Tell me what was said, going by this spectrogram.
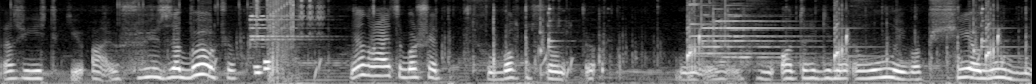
Разве есть такие... А, я уже забыл, что... Мне нравится больше этот босс, потому что он э, от оригина... лунный, вообще лунный.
